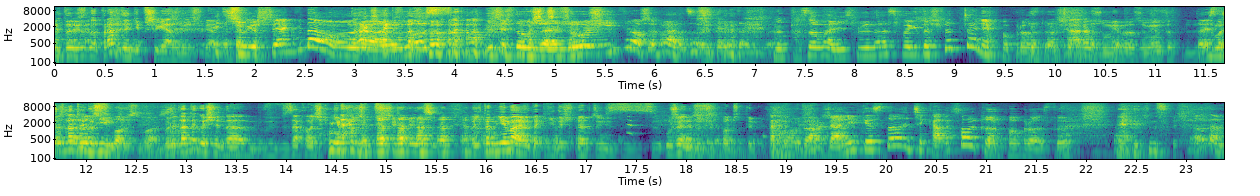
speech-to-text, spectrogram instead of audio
no to jest naprawdę nieprzyjazny świat. Czujesz się jak w domu. Tak, jak w Polsce. Idziesz do urzędu i proszę bardzo. My pasowaliśmy na swoich doświadczeniach po prostu. Ja rozumiem, rozumiem. To, To jest może dlatego, rodzimość właśnie. może dlatego się na, w zachodzie nie może przyjąć. Oni tam nie mają takich doświadczeń z, z urzędu czy poczty. Tak. Dla nich jest to ciekawy folklor po prostu. No tam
